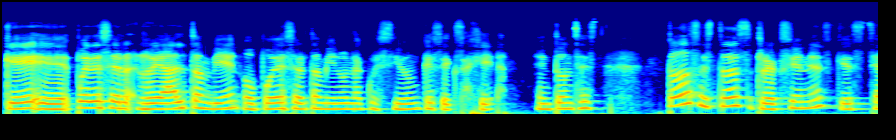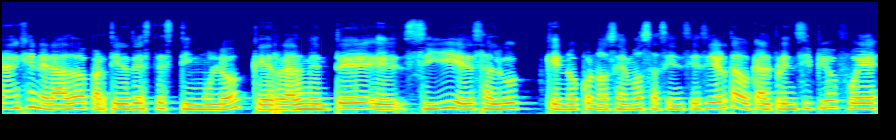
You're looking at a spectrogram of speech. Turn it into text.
que eh, puede ser real también o puede ser también una cuestión que se exagera. Entonces, todas estas reacciones que se han generado a partir de este estímulo, que realmente eh, sí es algo que no conocemos a ciencia cierta o que al principio fue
